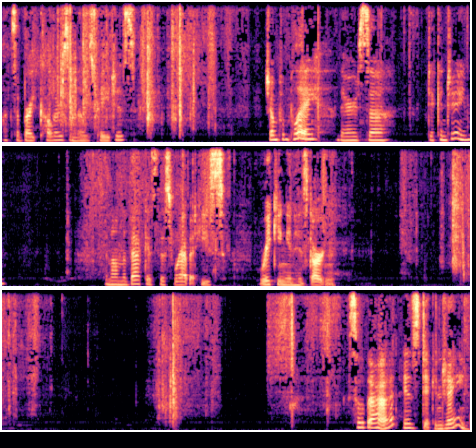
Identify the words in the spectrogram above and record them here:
Lots of bright colors in those pages. Jump and play. There's uh, Dick and Jane. And on the back is this rabbit. He's raking in his garden. So that is Dick and Jane.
